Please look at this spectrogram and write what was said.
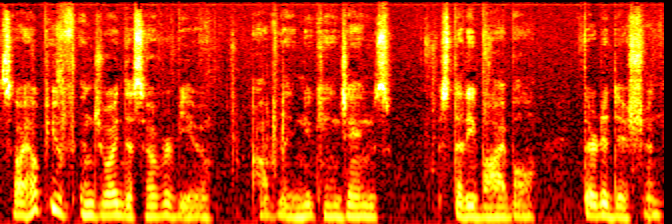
So I hope you've enjoyed this overview of the New King James Study Bible, third edition.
